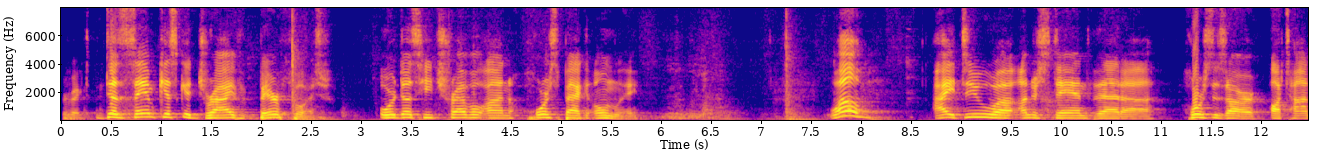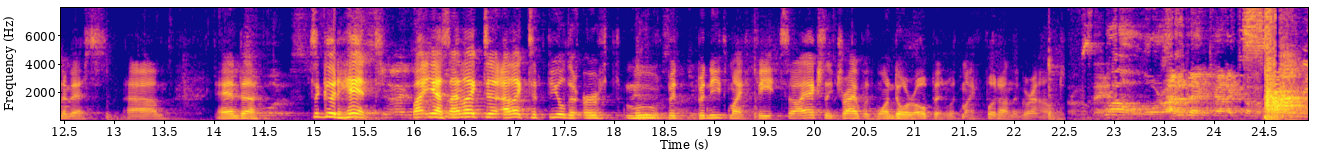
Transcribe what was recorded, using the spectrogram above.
Perfect. Does Sam Kiszka drive barefoot, or does he travel on horseback only? Well, I do uh, understand that uh, horses are autonomous, um, and uh, it's a good hint. But yes, I like to I like to feel the earth move be- beneath my feet, so I actually drive with one door open with my foot on the ground. How did that kind of come about?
